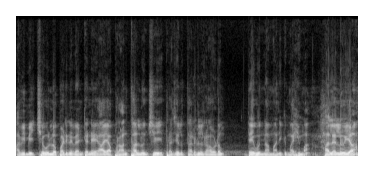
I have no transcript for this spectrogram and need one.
అవి మీ చెవుల్లో పడిన వెంటనే ఆయా ప్రాంతాల నుంచి ప్రజలు తరలి రావడం దేవుని నామానికి మహిమ. హలలుయా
